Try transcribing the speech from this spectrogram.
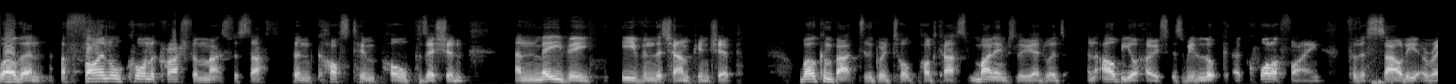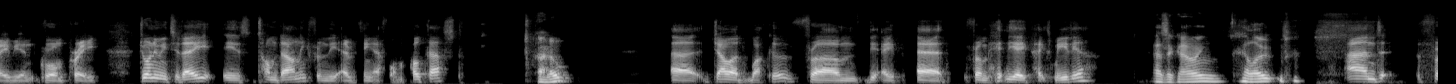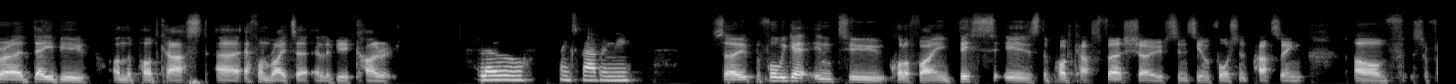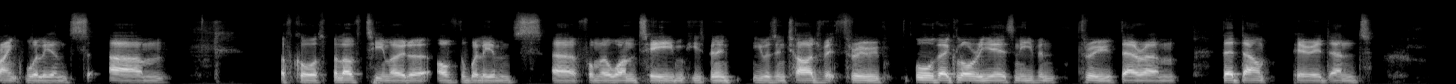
Well, then, a final corner crash for Max Verstappen cost him pole position and maybe even the championship. Welcome back to the Grid Talk podcast. My name is Louis Edwards, and I'll be your host as we look at qualifying for the Saudi Arabian Grand Prix. Joining me today is Tom Downey from the Everything F1 podcast. Hello. Uh, Jared Waku from the uh, from Hit the Apex Media. How's it going? Hello. And for a debut on the podcast, uh, F1 writer Olivia Cairo. Hello. Thanks for having me. So, before we get into qualifying, this is the podcast's first show since the unfortunate passing of Sir Frank Williams. Um, of course, beloved team owner of the Williams uh, Formula One team. He's been in, he was in charge of it through all their glory years and even through their um, their down period. And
